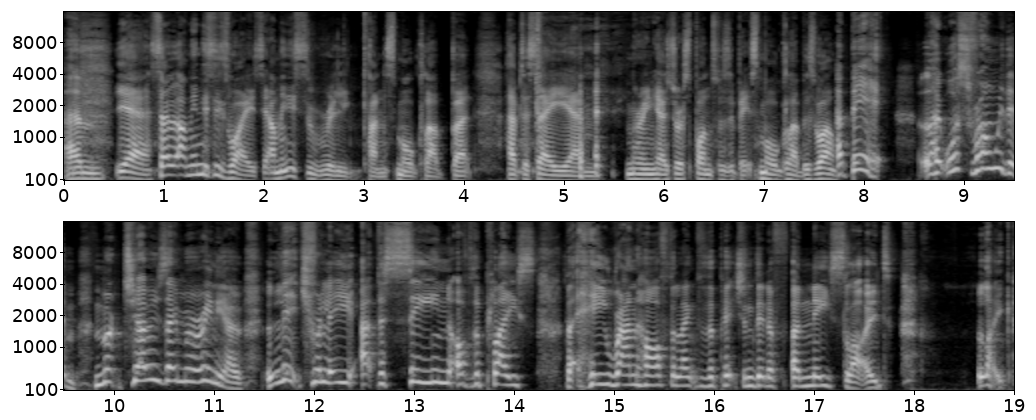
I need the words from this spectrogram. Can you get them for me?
Um, Yeah, so I mean, this is why it's. I mean, this is a really kind of small club, but I have to say, um, Mourinho's response was a bit small club as well. a bit. Like, what's wrong with him? M- Jose Mourinho, literally at the scene of the place that he ran half the length of the pitch and did a, a knee slide, like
